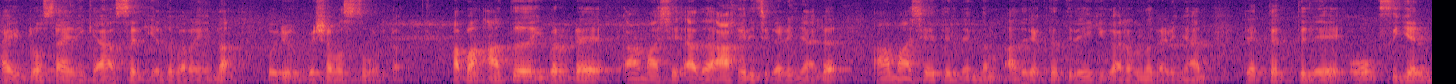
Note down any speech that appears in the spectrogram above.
ഹൈഡ്രോസൈനിക് ആസിഡ് എന്ന് പറയുന്ന ഒരു വിഷവസ്തുവുണ്ട്. അപ്പോൾ അത് ഇവരുടെ ആമാശ അത് ആഹരിച്ചു കഴിഞ്ഞാൽ ആമാശയത്തിൽ നിന്നും അത് രക്തത്തിലേക്ക് കലർന്നു കഴിഞ്ഞാൽ രക്തത്തിലെ ഓക്സിജൻ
